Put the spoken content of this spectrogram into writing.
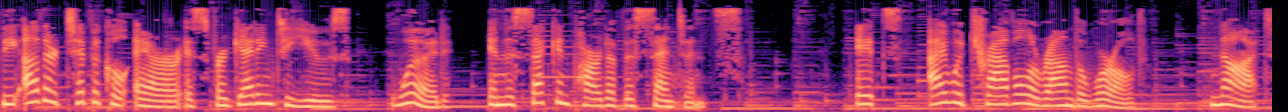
The other typical error is forgetting to use would in the second part of the sentence. It's, I would travel around the world, not,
